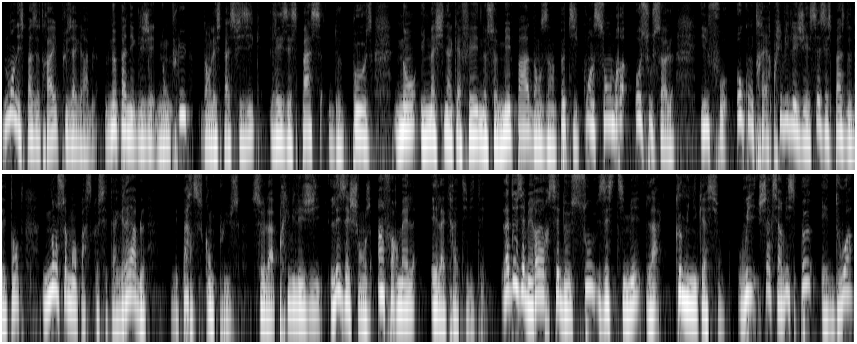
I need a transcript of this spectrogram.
mon espace de travail plus agréable. Ne pas négliger non plus dans l'espace physique les espaces de pause. Non, une machine à café ne se met pas dans un petit coin sombre au sous-sol. Il faut au contraire privilégier ces espaces de détente non seulement parce que c'est agréable, mais parce qu'en plus cela privilégie les échanges informels et la créativité. La deuxième erreur, c'est de sous-estimer la communication. Oui, chaque service peut et doit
